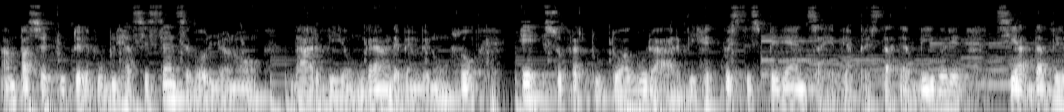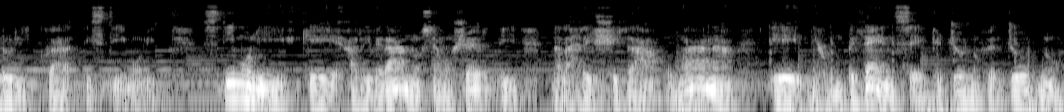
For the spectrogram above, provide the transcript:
AMPAS e tutte le pubbliche assistenze vogliono darvi un grande benvenuto e soprattutto augurarvi che questa esperienza che vi apprestate a vivere sia davvero ricca di stimoli. Stimoli che arriveranno, siamo certi, dalla crescita umana e di competenze che giorno per giorno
